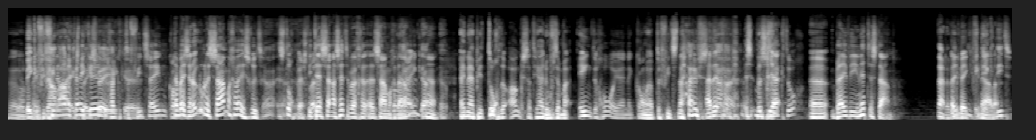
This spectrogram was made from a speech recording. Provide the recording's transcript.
Gewoon, bekerfinale kijken. PSV, Dan ga ik op de eh, fiets heen. En wij zijn ook nog eens samen geweest, Ruud. Ja, is ja, toch best. Vitesse AZ hebben we ge- samen gedaan. kijken. Ja. ja. En dan heb je toch de angst dat ja, er hoeft er maar één te gooien. En ik kan weer op de fiets naar huis. Ja. is- dat is ja, gek, toch? eh, blijven die net te staan? Nou, dat Bij weet de ik niet. Ik niet.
